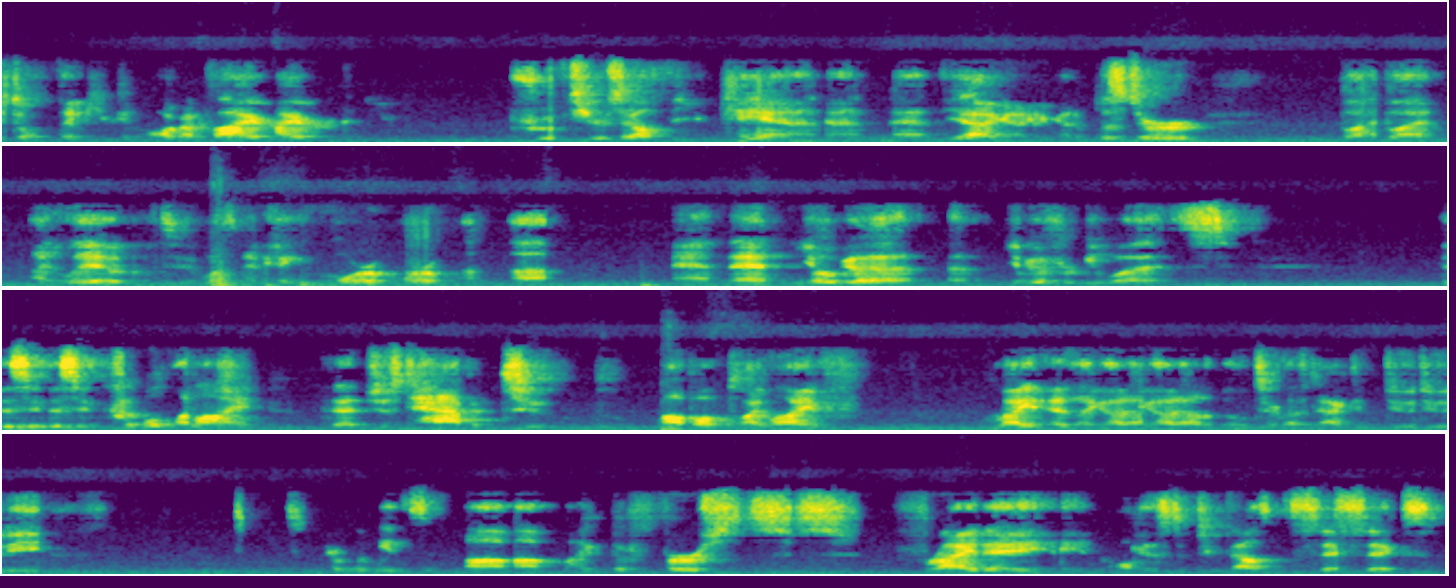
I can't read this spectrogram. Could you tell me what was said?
just don't think you can walk on fire, and you prove to yourself that you can, and, and yeah, I got, I got a blister but but I lived. It wasn't anything horrible. Uh, and then yoga, uh, yoga for me was this this incredible line that just happened to pop up in my life right as I got I got out of the military, left active duty. From the means, um, like the first Friday in August of 2006,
